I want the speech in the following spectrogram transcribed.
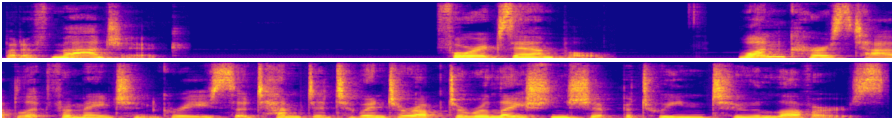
but of magic. For example, one curse tablet from ancient Greece attempted to interrupt a relationship between two lovers,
